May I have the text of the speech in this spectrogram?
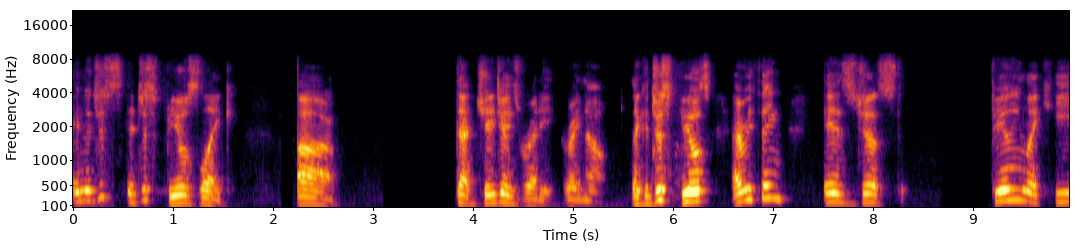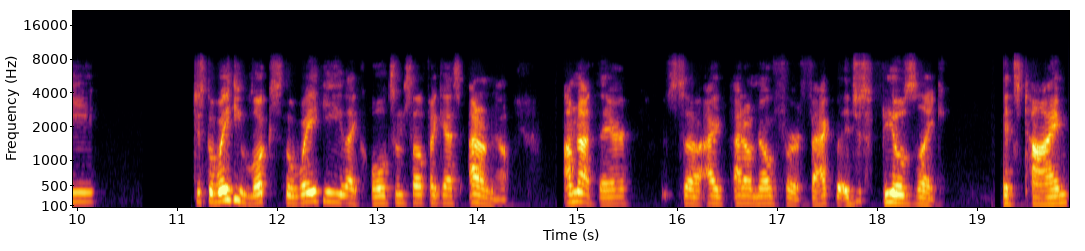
and it just, it just feels like, uh, that JJ's ready right now. Like it just feels everything is just feeling like he, just the way he looks, the way he like holds himself. I guess I don't know. I'm not there, so I I don't know for a fact, but it just feels like it's time,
